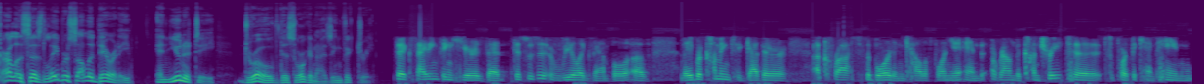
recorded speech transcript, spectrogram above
Garla says labor solidarity and unity drove this organizing victory. The exciting thing here is that this was a real example of labor coming together across the board in California and around the country to support the campaign.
